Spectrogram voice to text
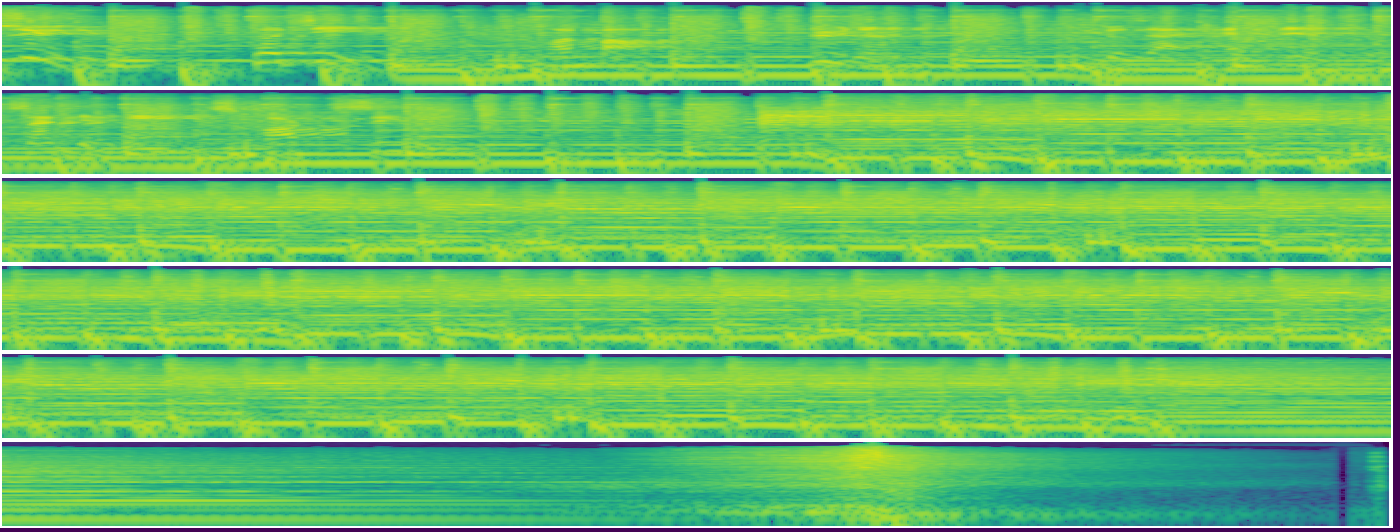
资讯、科技、环保、绿能，就在 FM 九三点一 Spark City。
